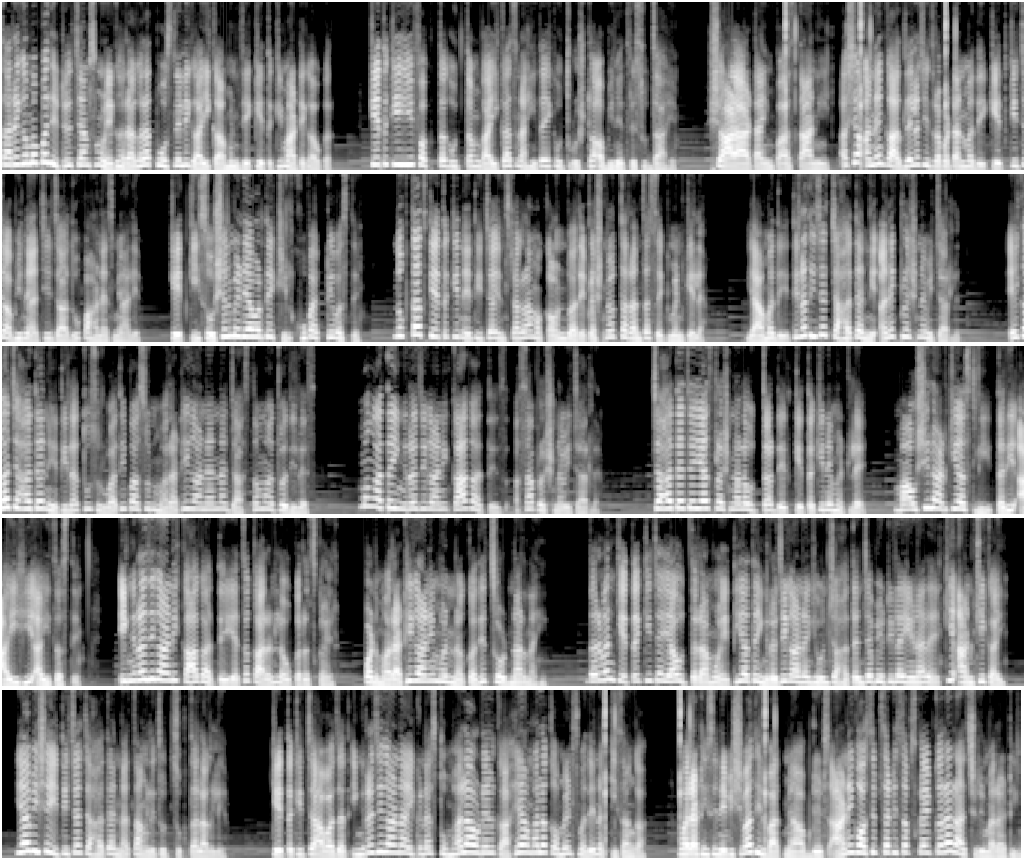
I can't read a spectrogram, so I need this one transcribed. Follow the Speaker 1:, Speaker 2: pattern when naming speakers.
Speaker 1: Sa Re Ga Ma Pa little चॅम्प्समुळे घराघरात पोहोचलेली गायिका म्हणजे केतकी माटेगावकर. केतकी ही फक्त उत्तम गायिकाच नाही तर एक उत्कृष्ट अभिनेत्री सुद्धा आहे. शाळा टाइमपास तानी अशा अनेक गाजलेल्या चित्रपटांमध्ये केतकीच्या अभिनयाची जादू पाहण्यास मिळाली. केतकी सोशल मीडियावर देखील खूप ऍक्टिव्ह असते. नुकताच केतकीने तिच्या इंस्टाग्राम अकाउंटद्वारे प्रश्नोत्तरांचा सेगमेंट केला. यामध्ये तिला तिच्या चाहत्यांनी अनेक प्रश्न विचारलेत. एका चाहत्याने तिला तू सुरुवातीपासून मराठी गाण्यांना जास्त महत्त्व दिलेस. मग आता इंग्रजी गाणी का गातेस? असा प्रश्न विचारलाय चाहत्याच्या याच प्रश्नाला उत्तर देत केतकीने म्हटलंय मावशी लाडकी असली तरी आई ही आईच असते. इंग्रजी गाणी का गाते याचं कारण लवकरच कळेल. पण मराठी गाणी म्हणणं कधीच सोडणार नाही. दरम्यान केतकीच्या या उत्तरामुळे ती आता इंग्रजी गाणं घेऊन चाहत्यांच्या भेटीला येणार आहे की आणखी काही? याविषयी तिच्या चाहत्यांना चांगलीच उत्सुकता लागली. केतकीच्या आवाजात इंग्रजी गाणं ऐकण्यास तुम्हाला आवडेल का हे आम्हाला कमेंट्समध्ये नक्की सांगा. मराठी सिने विश्वातील बातम्या अपडेट्स आणि गॉसिपसाठी सबस्क्राईब करा राजश्री मराठी.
